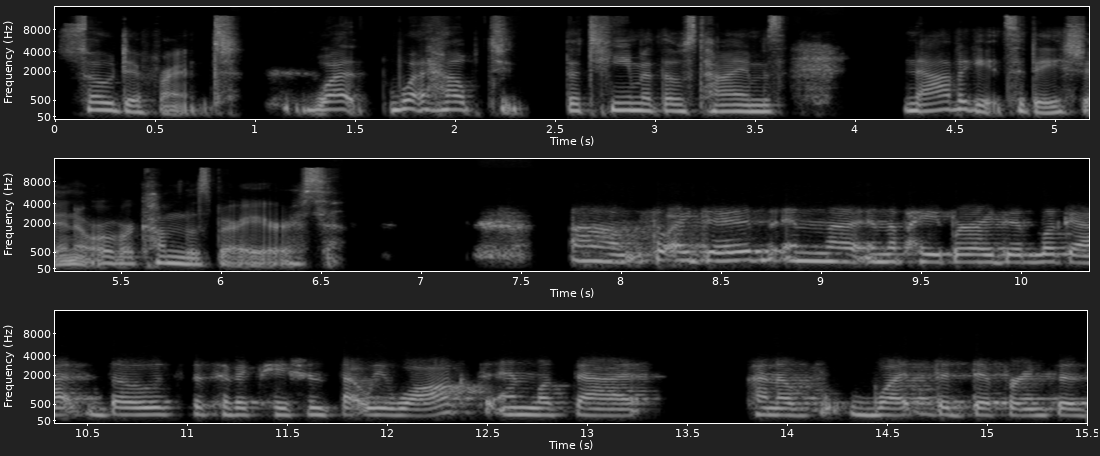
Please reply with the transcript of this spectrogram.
so different? What what helped the team at those times navigate sedation or overcome those barriers? Um, so I did in the in the paper. I did look at those specific patients that we walked and looked at kind of what the difference is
